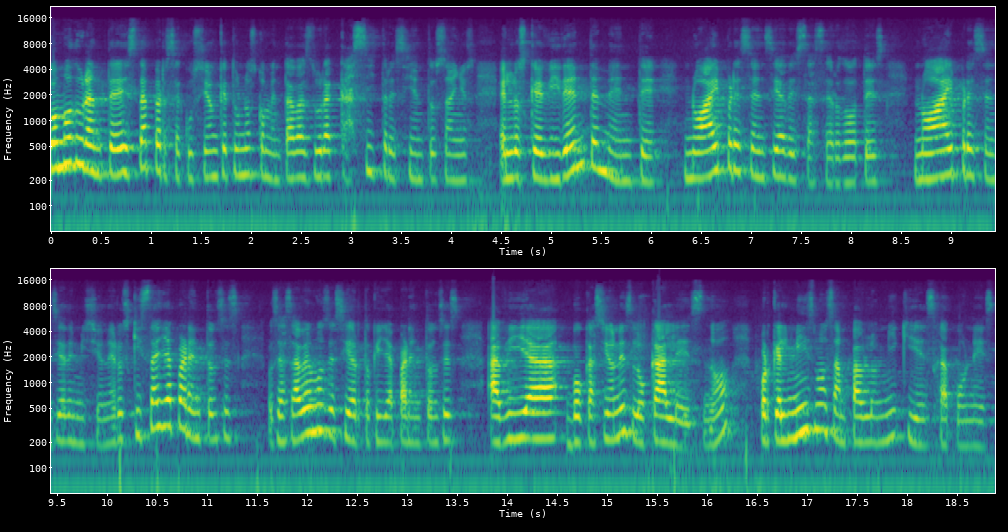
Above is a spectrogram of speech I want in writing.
cómo durante esta persecución que tú nos comentabas dura casi 300 años, en los que evidentemente no hay presencia de sacerdotes, no hay presencia de misioneros, quizá ya para entonces, o sea, sabemos de cierto que ya para entonces había vocaciones locales, ¿no? Porque el mismo San Pablo Miki es japonés,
